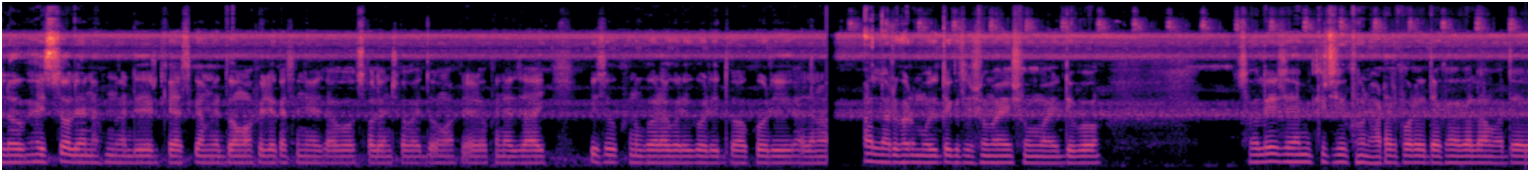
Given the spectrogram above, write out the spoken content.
হ্যালো গাইস চলেন আপনাদেরকে আজকে আমরা দোয়া মাহফিলের কাছে নিয়ে যাব। চলেন সবাই মাহফিলের ওখানে যাই। কিছুক্ষণ ঘোরাঘুরি করি, দোয়া করি আল্লাহর ঘর মসজিদে কিছু সময় সময় দেব। চলে যাই আমি কিছুক্ষণ হাঁটার পরে দেখা গেল আমাদের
